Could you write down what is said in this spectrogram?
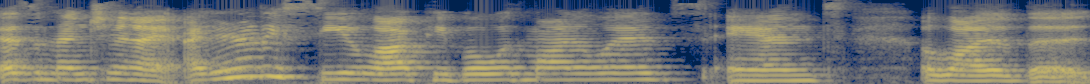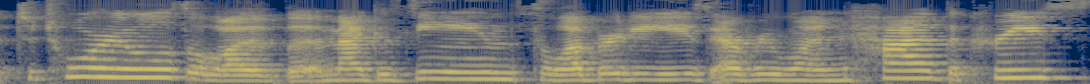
as I mentioned, I, I didn't really see a lot of people with monolids and a lot of the tutorials, a lot of the magazines, celebrities, everyone had the crease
